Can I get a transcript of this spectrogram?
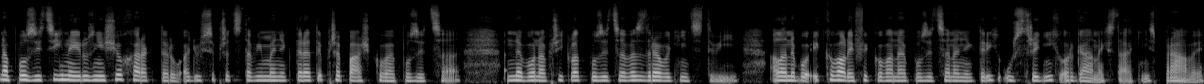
na pozicích nejrůznějšího charakteru, ať už si představíme některé ty přepážkové pozice, nebo například pozice ve zdravotnictví, ale nebo i kvalifikované pozice na některých ústředních orgánech státní zprávy.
